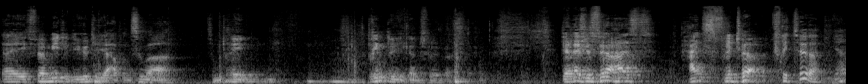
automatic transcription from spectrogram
Ja, ich vermiete die Hütte hier ab und zu mal zum Drehen. Bringt nämlich ganz schön was. Der Regisseur heißt Heinz Friteur. Friteur? Ja.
